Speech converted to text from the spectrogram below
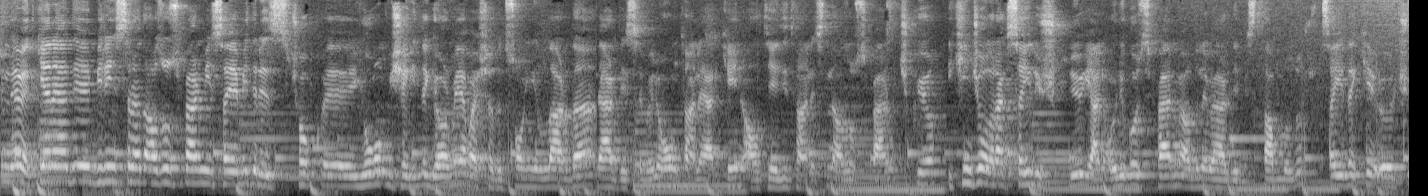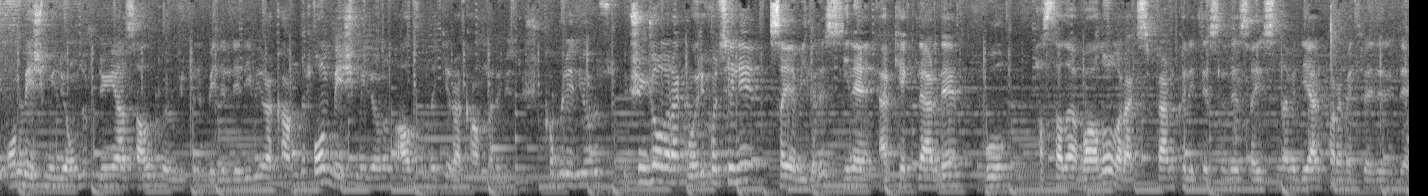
Şimdi evet genelde birinci sırada azospermiyi sayabiliriz. Çok e, yoğun bir şekilde görmeye başladık son yıllarda. Neredeyse böyle 10 tane erkeğin 6-7 tanesinde azospermi çıkıyor. İkinci olarak sayı düşüklüğü yani oligospermi adını verdiğimiz tablodur. Sayıdaki ölçü 15 milyondur. Dünya Sağlık Örgütü'nün belirlediği bir rakamdır. 15 milyonun altındaki rakamları biz düşük kabul ediyoruz. Üçüncü olarak varikoseli sayabiliriz. Yine erkeklerde bu hastalığa bağlı olarak sperm kalitesinde, sayısında ve diğer parametrelerinde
